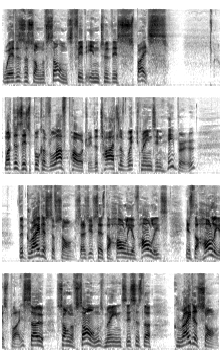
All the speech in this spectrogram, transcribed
Where does the Song of Songs fit into this space? What does this book of love poetry, the title of which means in Hebrew the greatest of songs. As it says, the Holy of Holies is the holiest place. So, Song of Songs means this is the greatest song.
